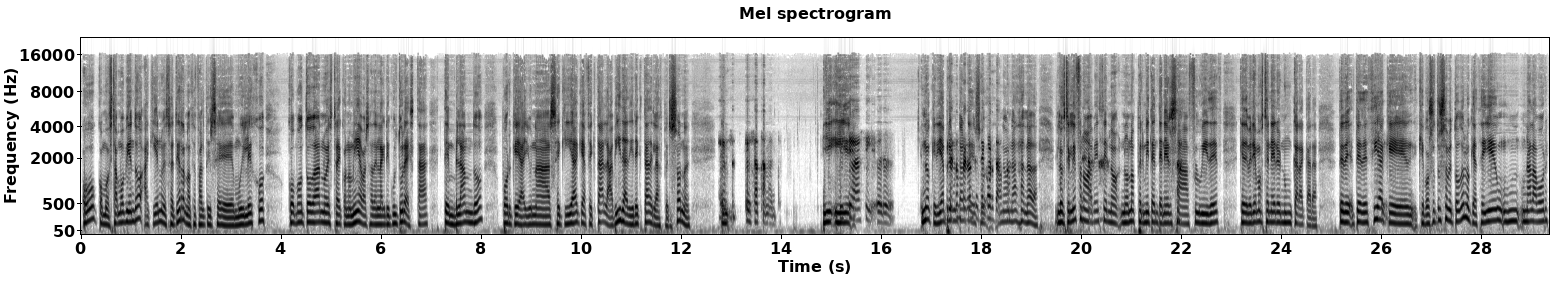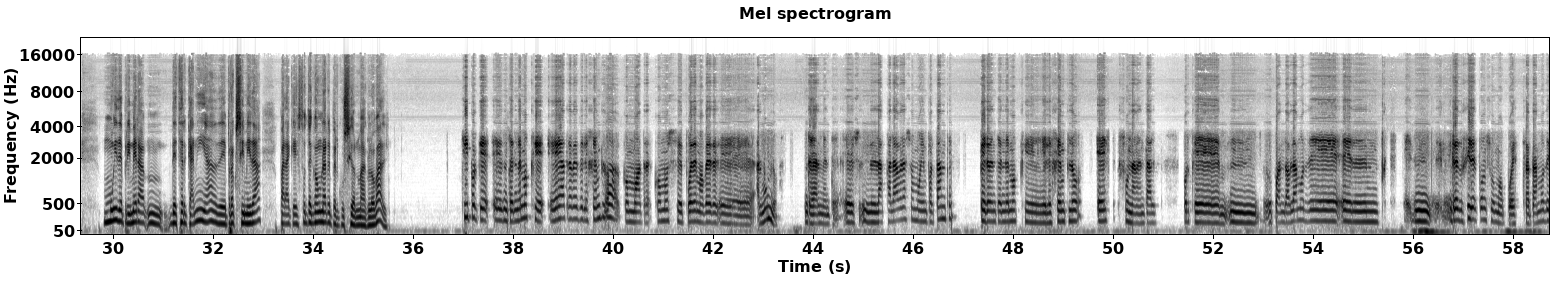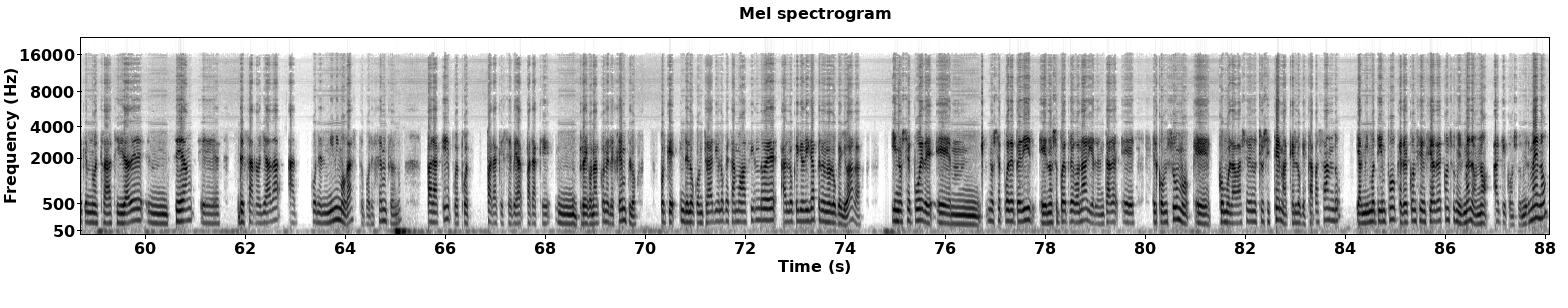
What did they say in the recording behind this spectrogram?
o como estamos viendo aquí en nuestra tierra, no hace falta irse muy lejos, cómo toda nuestra economía basada en la agricultura está temblando porque hay una sequía que afecta a la vida directa de las personas. exactamente. Y, no, quería preguntarte eso. No, nada, nada. Los teléfonos a veces no, no, nos permiten tener esa fluidez que deberíamos tener en un cara a cara. Te, decía que, vosotros sobre todo lo que hacéis es una labor muy de primera, mm, de cercanía, de proximidad, para que esto tenga una repercusión más global. Sí, porque entendemos que es a través del ejemplo cómo, cómo se puede mover eh, al mundo realmente. las palabras son muy importantes, pero entendemos que el ejemplo es fundamental, porque mm, cuando hablamos de reducir el consumo, pues tratamos de que nuestras actividades mm, sean eh, desarrolladas con el mínimo gasto, por ejemplo, ¿no? ¿Para qué? Pues, pues para que se vea, para que mm, pregonar con el ejemplo, porque de lo contrario lo que estamos haciendo es a lo que yo diga, pero no lo que yo haga. Y no se puede, em, no se puede pedir, eh, no se puede pregonar y alentar eh, el consumo eh, como la base de nuestro sistema, que es lo que está pasando, y al mismo tiempo querer concienciar de consumir menos. No, hay que consumir menos,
